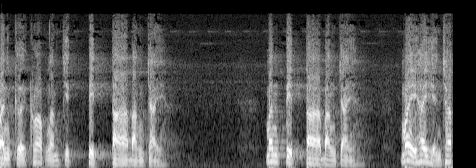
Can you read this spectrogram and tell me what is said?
มันเกิดครอบงำจิตปิด ตาบังใจ มันปิดตาบังใจ ไม่ให้เห็นชัด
